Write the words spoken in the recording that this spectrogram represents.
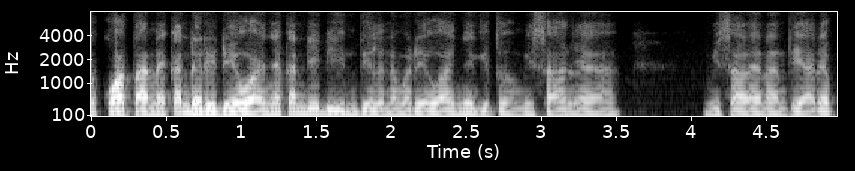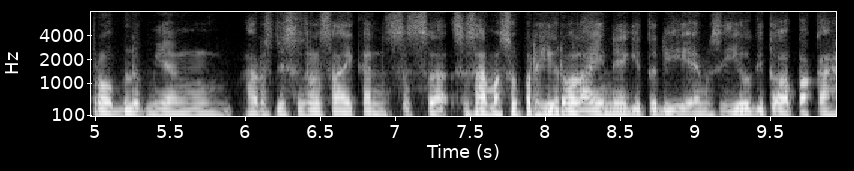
kekuatannya kan dari dewanya kan dia diintilin sama dewanya gitu. Misalnya misalnya nanti ada problem yang harus diselesaikan sesa- sesama superhero lainnya gitu di MCU gitu apakah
